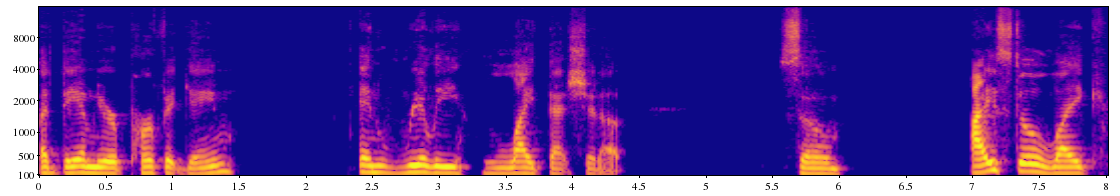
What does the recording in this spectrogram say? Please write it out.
a damn near perfect game and really light that shit up. So I still like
